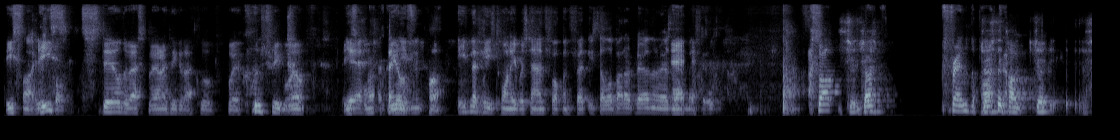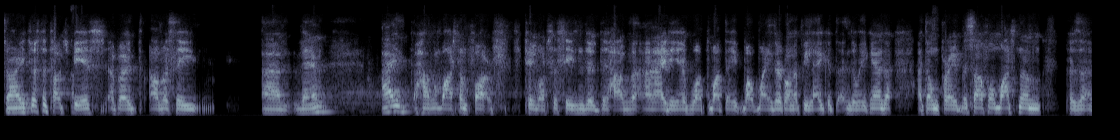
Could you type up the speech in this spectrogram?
He's oh, he's, he's still the best player I think of that club by a country mile. Yeah, I think even, even if he's twenty percent fucking fit, he's still a better player than the rest yeah. of the midfield. So just friend of the podcast. Just to touch, just, sorry, just to touch base about obviously um, them. I haven't watched them for too much this season to, to have an idea of what, what they what way they're going to be like at the, in the weekend. I don't pride myself on watching them because uh,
